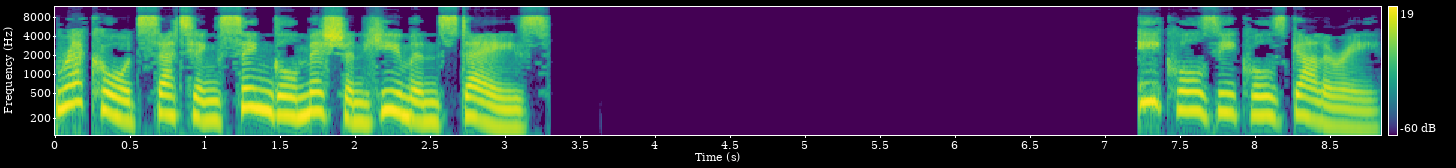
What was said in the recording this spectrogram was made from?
Record-setting single-mission human stays Gallery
